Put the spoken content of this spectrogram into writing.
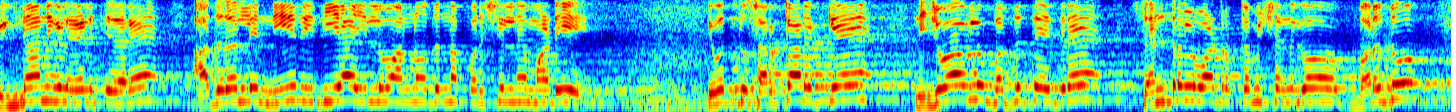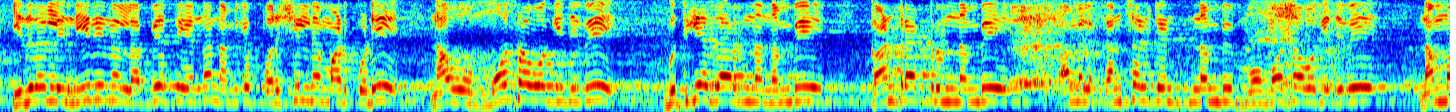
ವಿಜ್ಞಾನಿಗಳು ಹೇಳ್ತಿದ್ದಾರೆ, ಅದರಲ್ಲಿ ನೀರು ಇದೆಯಾ ಇಲ್ವಾ ಅನ್ನೋದನ್ನು ಪರಿಶೀಲನೆ ಮಾಡಿ. ಇವತ್ತು ಸರ್ಕಾರಕ್ಕೆ ನಿಜವಾಗ್ಲೂ ಬದ್ಧತೆ ಇದ್ದರೆ ಸೆಂಟ್ರಲ್ ವಾಟರ್ ಕಮಿಷನ್ಗೂ ಬರೆದು ಇದರಲ್ಲಿ ನೀರಿನ ಲಭ್ಯತೆಯನ್ನು ನಮಗೆ ಪರಿಶೀಲನೆ ಮಾಡಿಕೊಡಿ. ನಾವು ಮೋಸ ಹೋಗಿದ್ದೀವಿ. ಗುತ್ತಿಗೆದಾರನ್ನ ನಂಬಿ ಕಾಂಟ್ರಾಕ್ಟ್ರನ್ನ ನಂಬಿ, ಆಮೇಲೆ ಕನ್ಸಲ್ಟೆಂಟ್ ನಂಬಿ ಮೋಸ ಹೋಗಿದ್ದೀವಿ. ನಮ್ಮ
